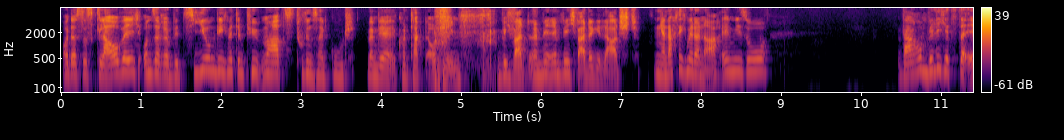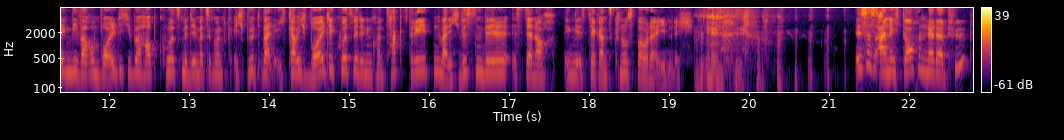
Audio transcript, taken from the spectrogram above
Und das ist, glaube ich, unsere Beziehung, die ich mit dem Typen habe, das tut uns nicht gut, wenn wir Kontakt aufnehmen. dann, bin ich, weit- dann bin dann bin ich weitergelatscht. Und dann dachte ich mir danach irgendwie so, warum will ich jetzt da irgendwie, warum wollte ich überhaupt kurz mit dem jetzt in Kontakt, ich würde, weil ich glaube, ich wollte kurz mit dem in Kontakt treten, weil ich wissen will, ist der noch, irgendwie ist der ganz knusper oder eben nicht. ist es eigentlich doch ein netter Typ?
